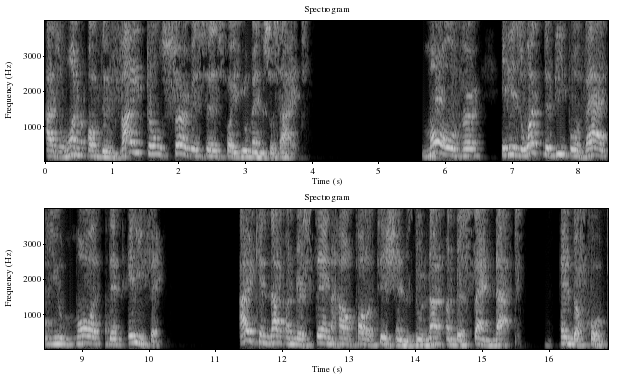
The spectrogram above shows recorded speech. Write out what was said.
as one of the vital services for human society. Moreover, it is what the people value more than anything. I cannot understand how politicians do not understand that. End of quote.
